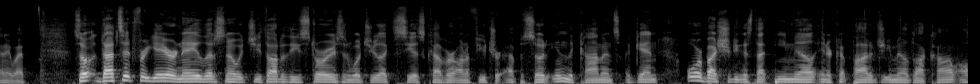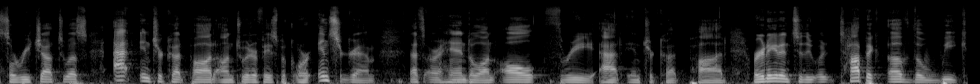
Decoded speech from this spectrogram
Anyway, so that's it for Yay or Nay. Let us know what you thought of these stories and what you'd like to see us cover on a future episode in the comments again, or by shooting us that email, intercutpod at gmail.com. Also, reach out to us at intercutpod on Twitter, Facebook, or Instagram. That's our handle on all three at intercutpod. We're going to get into the topic of the week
